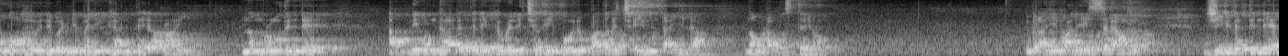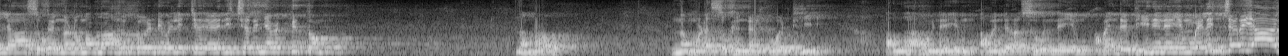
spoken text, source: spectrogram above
അള്ളാഹുവിന് വേണ്ടി മരിക്കാൻ തയ്യാറായി. നമ്രൂദിന്റെ അഗ്നികുണ്ഠാരത്തിലേക്ക് വലിച്ചെറിയപ്പോൾ ഒരു പതർച്ചയും ഉണ്ടായില്ല. നമ്മുടെ അവസ്ഥയോ? ഇബ്രാഹിം അലൈഹിസ്സലാം ജീവിതത്തിന്റെ എല്ലാ സുഖങ്ങളും അള്ളാഹുക്ക് വേണ്ടി വലിച്ച വലിച്ചെറിഞ്ഞ വ്യക്തിത്വം. നമ്മളോ? നമ്മുടെ സുഖങ്ങൾക്ക് വേണ്ടി അള്ളാഹുവിനെയും അവന്റെ റസൂലിനെയും അവന്റെ ദീനിനെയും വലിച്ചെറിയാൻ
